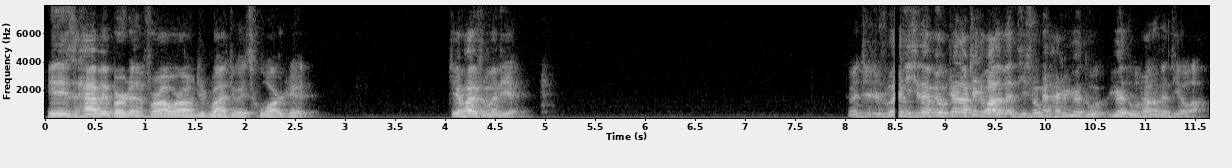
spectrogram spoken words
，It is heavy burden for our undergraduates who are good。这句话有什么问题？对？就是如果你现在没有 get 到这句话的问题，说明还是阅读阅读上的问题了吧？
